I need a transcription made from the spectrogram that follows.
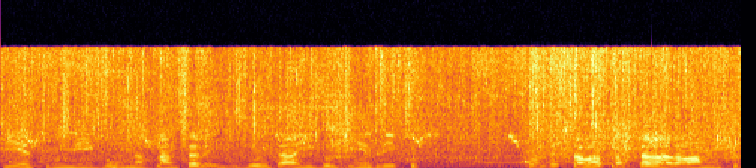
sí es un higo una planta de higo y da higos bien ricos donde estaba plantada daba muchos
